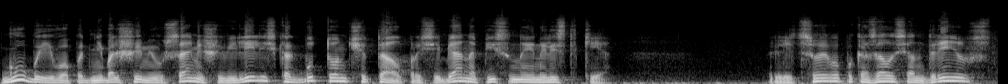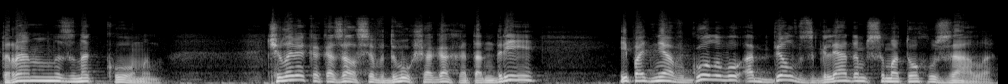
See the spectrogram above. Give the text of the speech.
Губы его под небольшими усами шевелились, как будто он читал про себя написанное на листке. Лицо его показалось Андрею странно знакомым. Человек оказался в двух шагах от Андрея и, подняв голову, обвел взглядом самотоху зала.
